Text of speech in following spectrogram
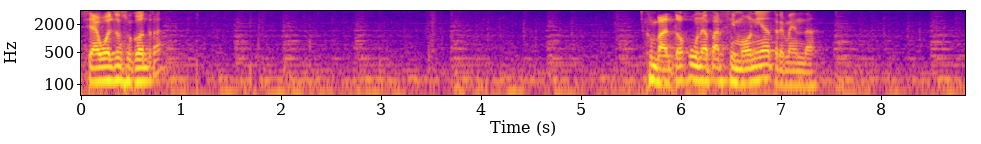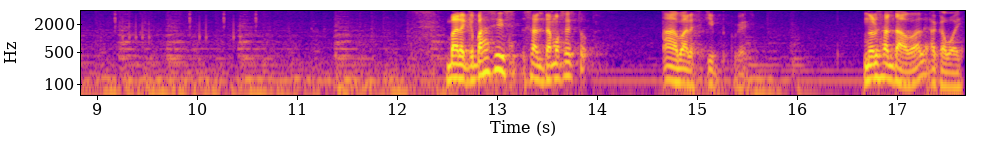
Se haya vuelto en su contra Bantojo una parsimonia tremenda Vale, ¿qué pasa si saltamos esto? Ah, vale, skip, ok No le he saltado, ¿vale? Acabo ahí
